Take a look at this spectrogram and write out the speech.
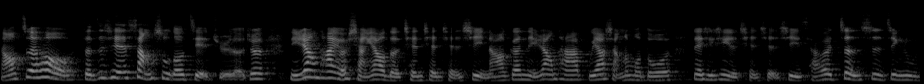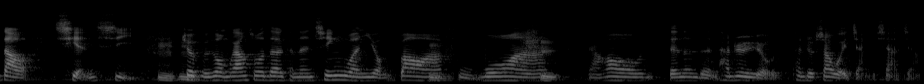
然后最后的这些上述都解决了，就是你让他有想要的前前前戏，然后跟你让他不要想那么多内心戏的前前戏，才会正式进入到前戏。就比如说我们刚刚说的，可能亲吻、拥抱啊、嗯。抚摸啊，然后等等等，他就有他就稍微讲一下这样，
